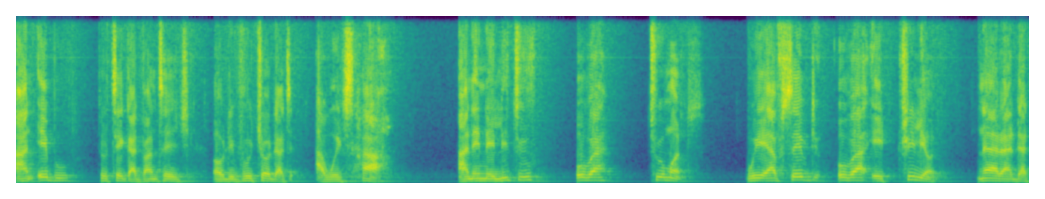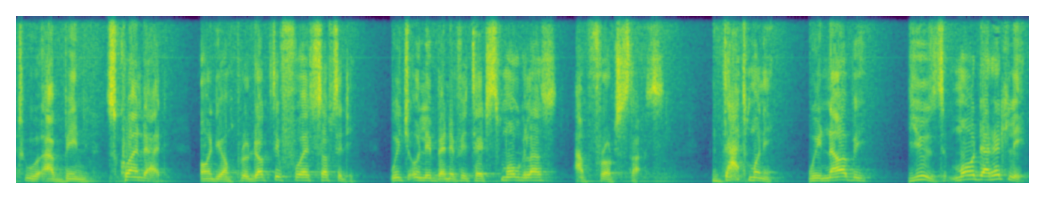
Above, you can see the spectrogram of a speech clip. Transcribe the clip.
and able to take advantage of the future that awaits her. And in a little over two months, we have saved over a trillion naira that would have been squandered on the unproductive fuel subsidy, which only benefited smugglers and fraudsters. That money will now be used more directly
